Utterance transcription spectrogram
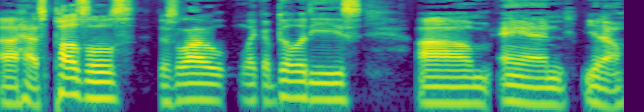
uh, has puzzles. There's a lot of like abilities, um, and you know,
